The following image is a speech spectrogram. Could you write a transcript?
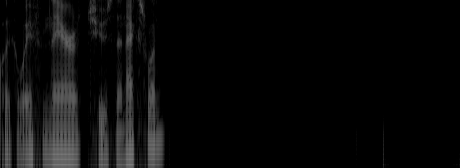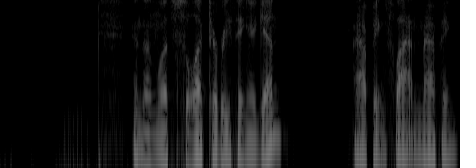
click away from there, choose the next one. And then let's select everything again. Mapping, flatten mapping,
